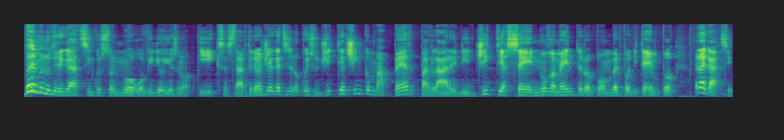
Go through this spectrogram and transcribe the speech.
Benvenuti ragazzi in questo nuovo video, io sono X-Starter e oggi ragazzi sono qui su GTA 5 ma per parlare di GTA 6 nuovamente dopo un bel po' di tempo. Ragazzi,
